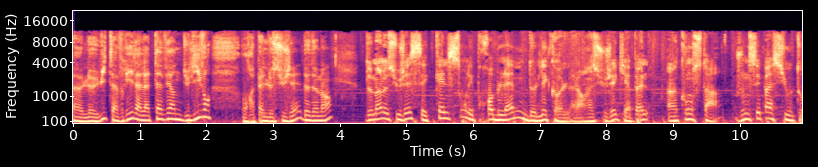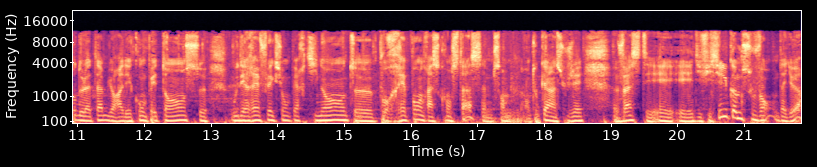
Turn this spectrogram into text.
euh, le 8 avril, à la Taverne du Livre. On rappelle le sujet de demain. Demain, le sujet, c'est quels sont les problèmes de l'école. Alors un sujet qui appelle un constat. Je ne sais pas si autour de la table il y aura des compétences euh, ou des réflexions pertinentes euh, pour répondre à ce constat. Ça me semble en tout cas un sujet vaste et, et, et difficile, comme souvent d'ailleurs.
